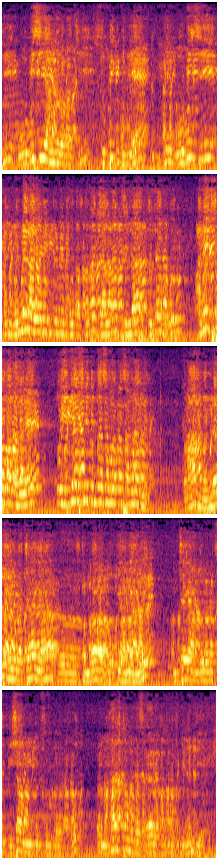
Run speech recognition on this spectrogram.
ही ओबीसी आंदोलनाची सुपीक भूमी आहे आणि ओबीसी आणि मंडल आयोग इम्प्लिमेंट होत असताना जालना जिल्हा जिल्ह्यामधून अनेक सभा झालेल्या आहेत. तो इतिहास मी तुमच्यासमोर आता सांगणार नाही. पण आज मंडल आयोगाच्या या स्तंभावरती आम्ही आलोय. आमच्या या आंदोलनाची दिशा आम्ही इथून सुरू करत आहोत. तर महाराष्ट्रामधल्या सगळ्या लोकांना माझी विनंती आहे.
